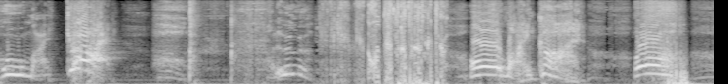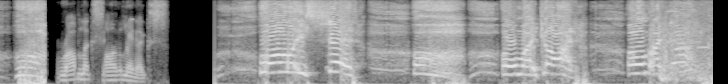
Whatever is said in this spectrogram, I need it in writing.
Oh my god! Oh my god! Oh, oh! Roblox on Linux. Holy shit! Oh! Oh my god! Oh my god!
